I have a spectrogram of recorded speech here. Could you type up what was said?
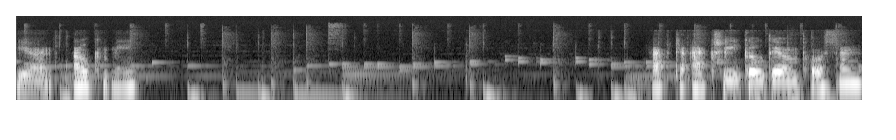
Here in alchemy. have to actually go there in person.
